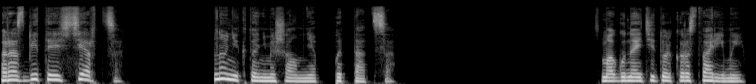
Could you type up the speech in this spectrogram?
разбитое сердце. Но никто не мешал мне пытаться. Смогу найти только растворимый.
